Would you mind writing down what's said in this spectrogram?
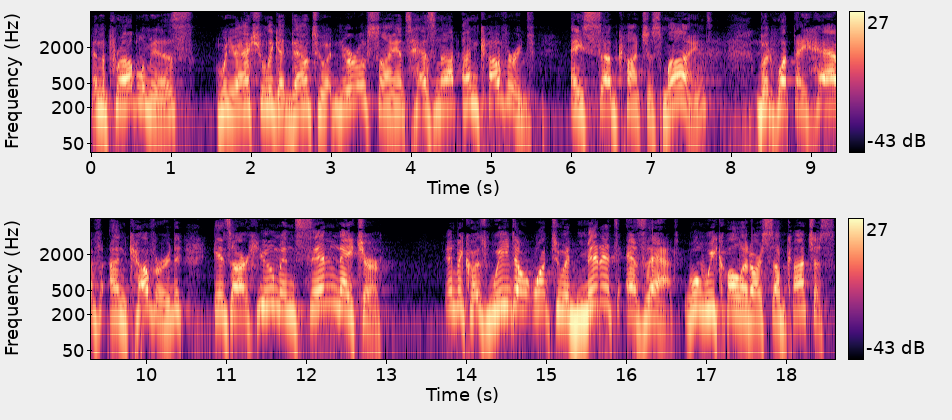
And the problem is, when you actually get down to it, neuroscience has not uncovered a subconscious mind, but what they have uncovered is our human sin nature. And because we don't want to admit it as that, well, we call it our subconscious.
